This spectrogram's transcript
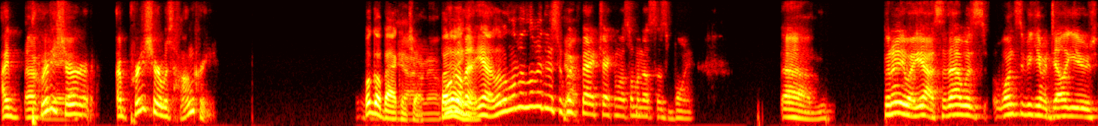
I'm Okay, pretty yeah, yeah. sure. I'm pretty sure it was Hungary. we'll go back Yeah, and check. But we'll go back. Yeah, let me, let me, let me do some Yeah. quick fact checking while someone else does a point. Um, but anyway, yeah. So that was once it became a deluge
